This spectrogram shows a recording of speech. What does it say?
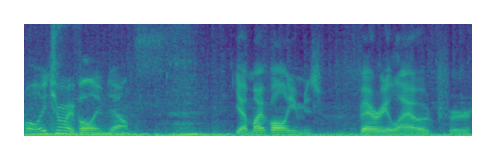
Well, let me turn my volume down. Yeah, my volume is very loud for.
